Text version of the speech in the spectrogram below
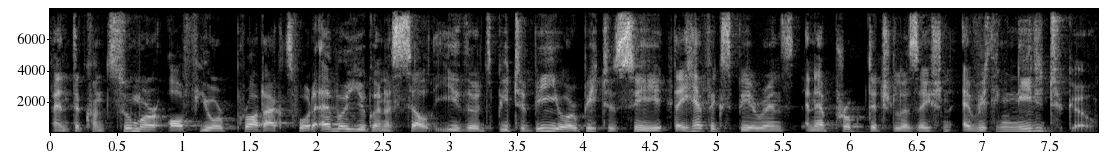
and the consumer of your products, whatever you're going to sell, either it's B2B or B2C, they have experienced an abrupt digitalization. Everything needed to go.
